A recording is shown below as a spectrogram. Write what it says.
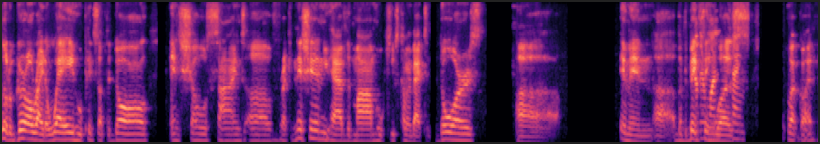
little girl right away who picks up the doll and shows signs of recognition. You have the mom who keeps coming back to the doors. Uh, and then, uh, but the big Other thing was time. what? Go ahead.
